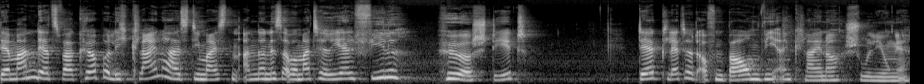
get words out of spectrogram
Der Mann, der zwar körperlich kleiner als die meisten anderen ist, aber materiell viel höher steht, der klettert auf den Baum wie ein kleiner Schuljunge.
